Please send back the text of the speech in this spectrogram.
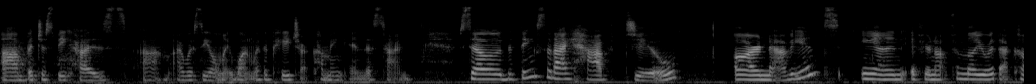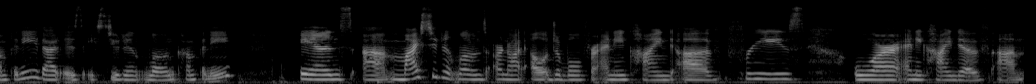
Um, but just because um, I was the only one with a paycheck coming in this time. So the things that I have due are Navient. And if you're not familiar with that company, that is a student loan company. And um, my student loans are not eligible for any kind of freeze or any kind of um,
